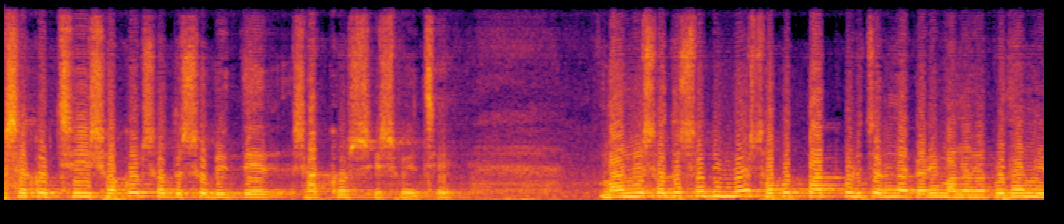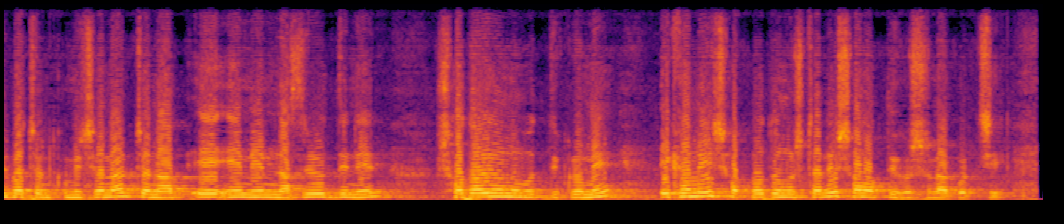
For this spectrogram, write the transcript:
আশা করছি সকল সদস্যবৃন্দের স্বাক্ষর শেষ হয়েছে। মাননীয় সদস্যবৃন্দ, শপথ পাঠ পরিচালনাকারী মাননীয় প্রধান নির্বাচন কমিশনার জনাব এ এম এম নাসিরুদ্দিনের সদয় অনুমতিক্রমে এখানেই শপথ অনুষ্ঠানের সমাপ্তি ঘোষণা করছি।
